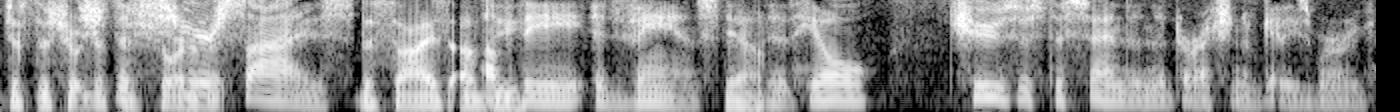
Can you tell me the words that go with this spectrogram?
just the short, just the the short of it, size the size of, of the, the, advance that, Yeah. that Hill chooses to send in the direction of Gettysburg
